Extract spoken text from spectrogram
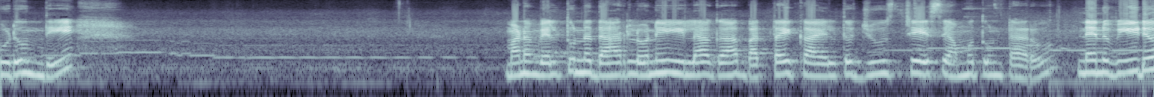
గుడి ఉంది మనం వెళ్తున్న దారిలోనే ఇలాగా బత్తాయి కాయలతో జ్యూస్ చేసి అమ్ముతుంటారు. నేను వీడియో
